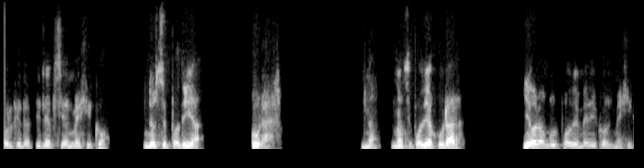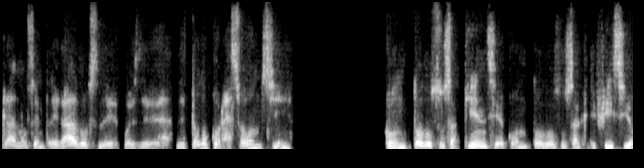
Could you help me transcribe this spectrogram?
Porque la epilepsia en México no se podía curar. ¿No? No se podía curar. Y ahora un grupo de médicos mexicanos entregados de, pues de, de todo corazón, ¿sí? Con toda su sapiencia, con todo su sacrificio,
